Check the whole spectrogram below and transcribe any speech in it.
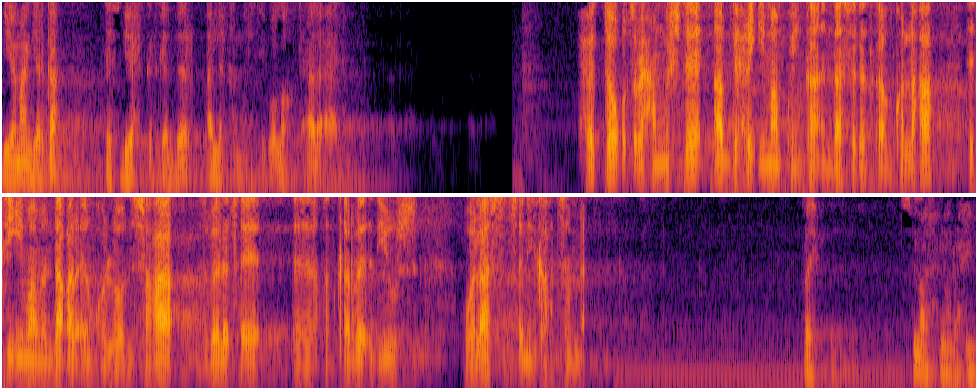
ብየማን ጌርካ ተስቢሕ ክትገብር ኣለካ ማለት እዩ ወላሁ ተዓላ ኣዕለም። ሕቶ ቁጽሪ ሓሙሽተ ኣብ ድሕሪ ኢማም ኮንካ እንዳ ሰገድካ እንከለኻ እቲ ኢማም እንዳ ቀረኤ እንከሎ ንስኻ ዝበለጸ ክትቀርእ ድዩስ ወላስ ጽን ኢልካ ክትሰምዕ? ጠይብ ብስምላህ ራሕማን ራሒም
